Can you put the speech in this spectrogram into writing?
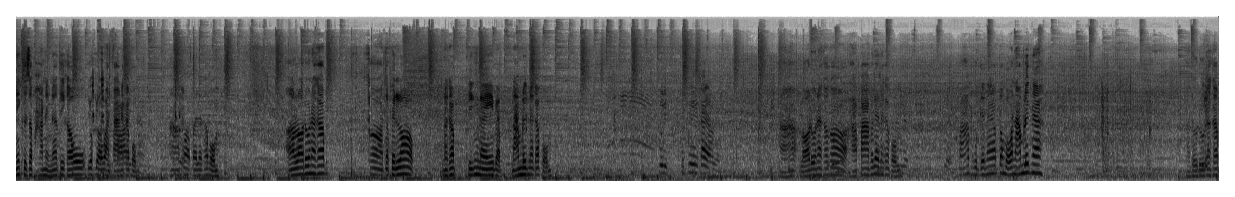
นี่คือสะพานหนึ่งนะที่เขายกยอหวานปลานะครับ ผมอ่าพ่อไปเลยครับผมอ่ารอดูนะครับ ก็จะเป็นรอบนะครับ ทิ้งในแบบน้ำลึกนะครับ ผมดูดิมันขึ้นใกล้เราเลย อ่ารอดูนะเขาก็หาปลาไปเรื่อยนะครับผมปลาผุดเลยนะครับ ต้องบอกว่าน้ำลึกนะอ่าดูดูนะครับ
